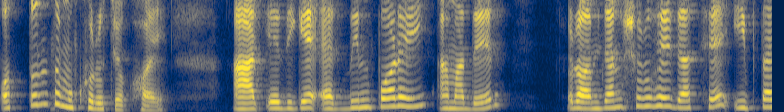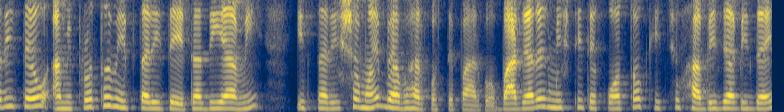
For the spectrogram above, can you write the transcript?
অত্যন্ত মুখরোচক হয়। আর এদিকে একদিন পরেই আমাদের রমজান শুরু হয়ে যাচ্ছে। ইফতারিতেও আমি প্রথম ইফতারিতে এটা দিয়ে আমি ইফতারির সময় ব্যবহার করতে পারব। বাজারের মিষ্টিতে কত কিছু হাবি হাবিজাবি দেয়,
